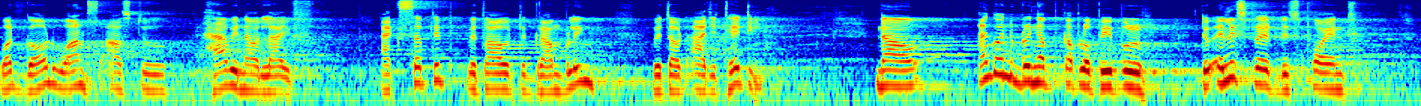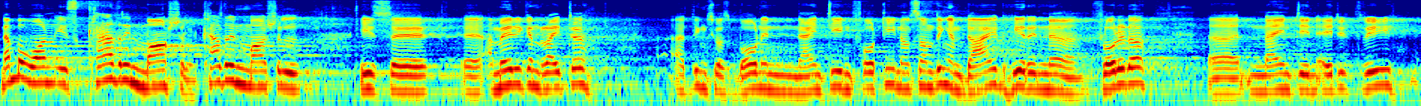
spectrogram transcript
what God wants us to have in our life. Accept it without grumbling, without agitating. Now, I'm going to bring up a couple of people to illustrate this point Number one is Catherine Marshall. Catherine Marshall is an American writer. I think she was born in 1914 or something and died here in uh, Florida. Uh, 1983,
